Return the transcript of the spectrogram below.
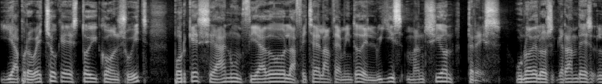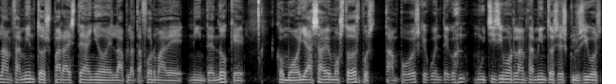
Y aprovecho que estoy con Switch porque se ha anunciado la fecha de lanzamiento de Luigi's Mansion 3 uno de los grandes lanzamientos para este año en la plataforma de Nintendo, que como ya sabemos todos, pues tampoco es que cuente con muchísimos lanzamientos exclusivos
